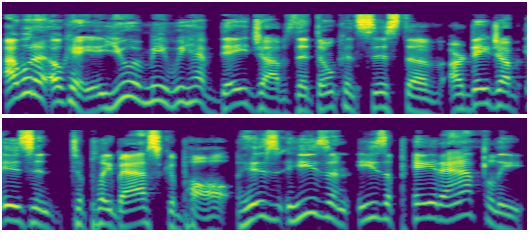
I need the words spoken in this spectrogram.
I would have okay, you and me, we have day jobs that don't consist of our day job isn't to play basketball. His he's an he's a paid athlete.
